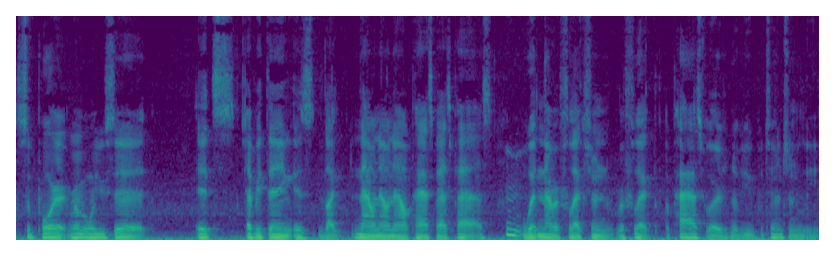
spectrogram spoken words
support? Remember when you said it's everything is like now, now, now, past, past, past. Mm. Wouldn't that reflection reflect a past version of you potentially?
